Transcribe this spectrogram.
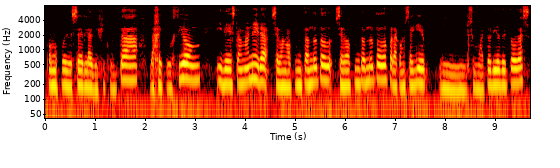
como puede ser la dificultad, la ejecución, y de esta manera se van apuntando todo, se va apuntando todo para conseguir el sumatorio de todas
